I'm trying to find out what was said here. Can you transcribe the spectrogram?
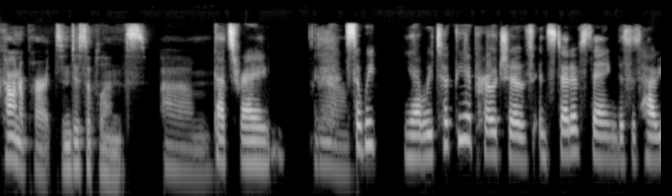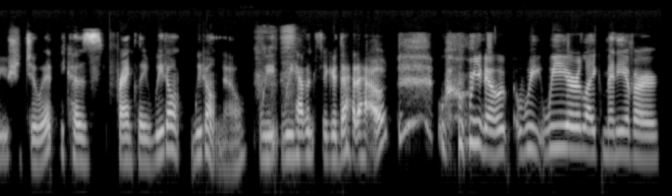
counterparts and disciplines. Um, That's right. Yeah. So we yeah we took the approach of instead of saying this is how you should do it because frankly we don't we don't know we we haven't figured that out. you know we we are like many of our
